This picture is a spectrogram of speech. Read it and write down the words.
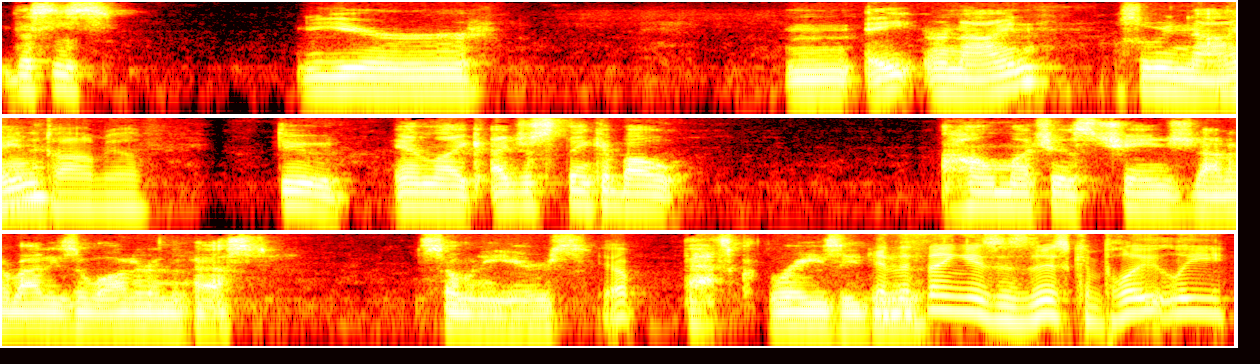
this is year eight or nine. So we nine, time, yeah. dude. And like I just think about how much has changed on our bodies of water in the past so many years. Yep. That's crazy, dude. And the thing is, is this completely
